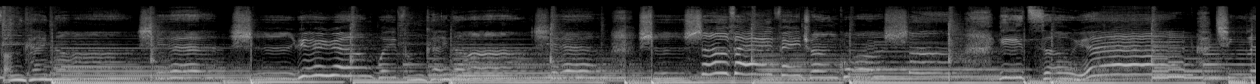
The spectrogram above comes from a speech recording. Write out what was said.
放开那些事与愿违，放开那些是是非非，转过身已。走远，请留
